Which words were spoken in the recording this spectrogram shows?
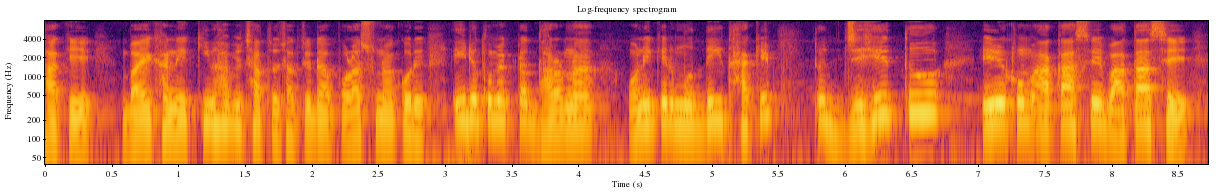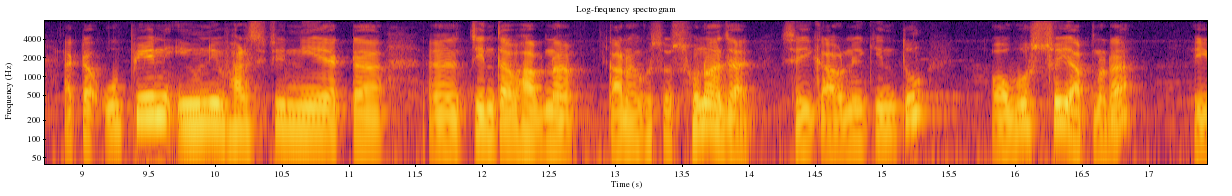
থাকে বা এখানে কীভাবে ছাত্রছাত্রীরা পড়াশোনা করে, এইরকম একটা ধারণা অনেকের মধ্যেই থাকে। তো যেহেতু এরকম আকাশে বাতাসে একটা ওপেন ইউনিভার্সিটি নিয়ে একটা চিন্তা ভাবনা কানাঘুষো শোনা যায়, সেই কারণে কিন্তু অবশ্যই আপনারা এই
